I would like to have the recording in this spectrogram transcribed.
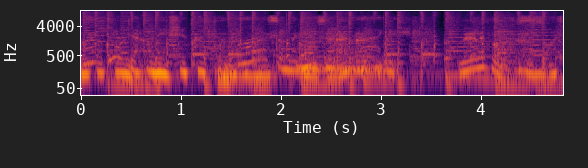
Kimono suka koya. Nishikata. Blossom and Sarapa. Nene cosa. Sort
